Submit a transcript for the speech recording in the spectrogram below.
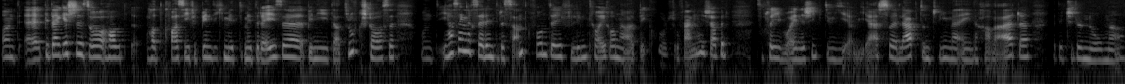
Und äh, bin dann gestern so halt, halt quasi in Verbindung mit, mit Reisen bin ich da drauf gestoßen und ich habe es eigentlich sehr interessant gefunden. Ich verlinke euch auch einen Artikel auf Englisch, aber so ein bisschen, wo einer schreibt, wie, wie er es so erlebt und wie man eigentlich kann werden kann, Digital Nomad.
